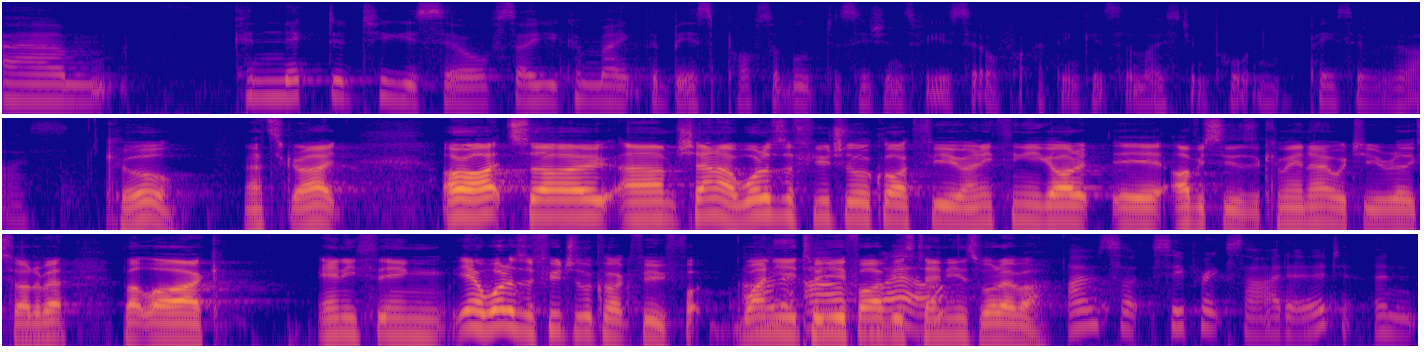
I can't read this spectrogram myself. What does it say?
um, connected to yourself so you can make the best possible decisions for yourself, I think is the most important piece of advice. Cool. That's great. All right. So, um, Shannah, what does the future look like for you? Anything you got? Uh, obviously, there's a Camino, which you're really excited about. But like anything, yeah. What does the future look like for you? F- one I'm- year, two uh, year, five years, ten years, whatever. I'm so, super excited, and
